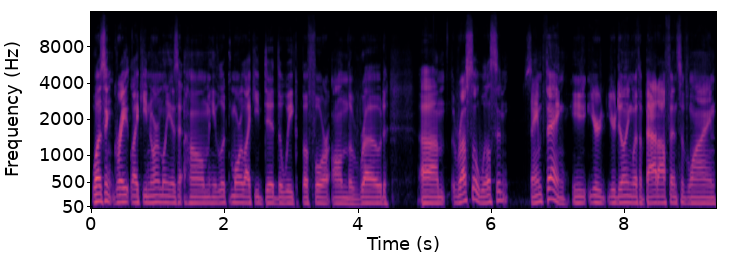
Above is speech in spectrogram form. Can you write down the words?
wasn't great like he normally is at home. He looked more like he did the week before on the road. Um, Russell Wilson, same thing. You- You're you're dealing with a bad offensive line.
